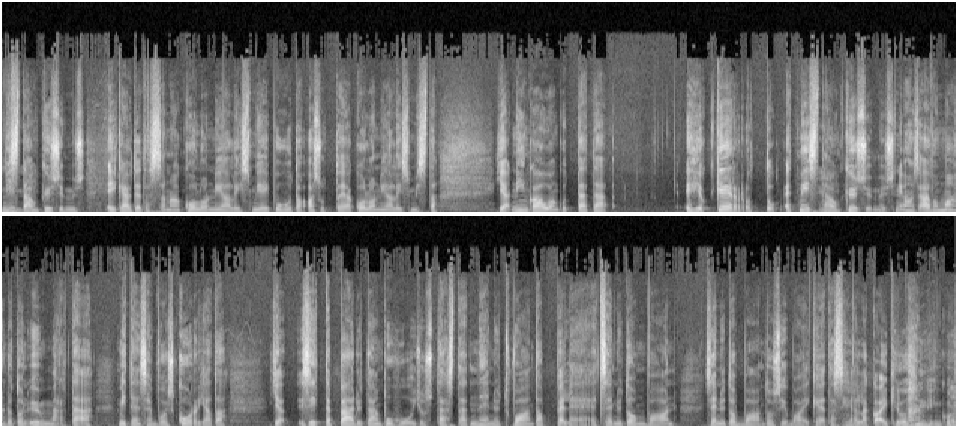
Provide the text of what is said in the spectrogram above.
mistä mm. on kysymys. Ei käytetä sanaa kolonialismi, ei puhuta asuttajakolonialismista. Ja niin kauan kuin tätä ei ole kerrottu, että mistä mm. on kysymys, niin on se aivan mahdoton ymmärtää, miten sen voisi korjata. Ja sitten päädytään puhumaan just tästä, että ne nyt vaan tappelee, että se nyt on vaan, se nyt on vaan tosi vaikeaa siellä mm. kaikilla. Niin kuin.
